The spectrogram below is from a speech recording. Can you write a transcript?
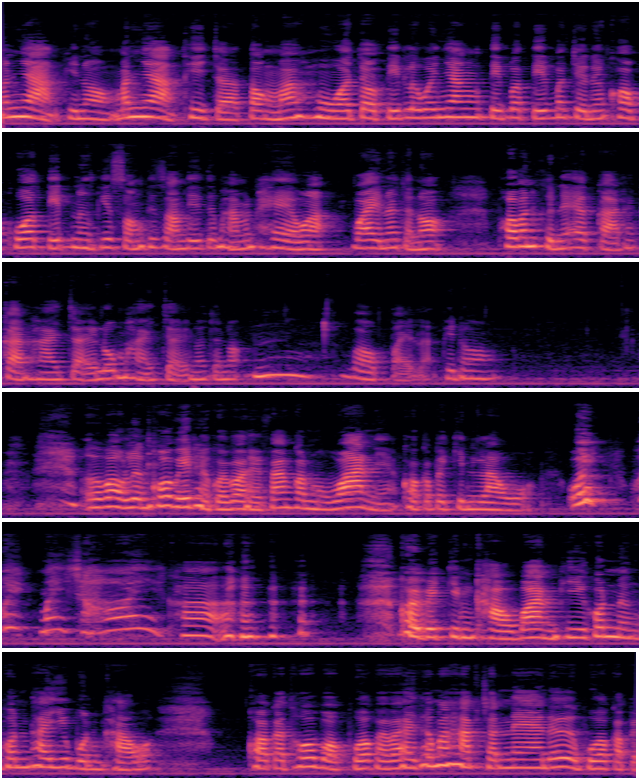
มันยากพี่น้องมันยากที่จะต้องมาหัวเจ้าติดหรือว่ายังติดว่าติดมาเจอในครอบครัวติดหนึ่งที่สองที่สามที่สี่ห้ามันแผ่วอะไวเนะจ้ะเนาะเพราะมันขึ้นในอากาศในการหายใจลมหายใจเนาะจ้ะเนาะอืมเบาไปละพี่น้อง เออเว่าเรื่องโควิดเห็นก่อยบอกให้ฟังก่อนเมื่อวานเนี่ยขาก็ไปกินเหล้าอุ้ยอุ้ยไม่ใช่ค่ะคอยไปกินเขาวบ้านพี่คนหนึ่งคนไทยอยู่บนเขา คอยกระโทรบอกผัวคอยว่าให้เธอมาหับฉันแน่เด้อผัวก็ไป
